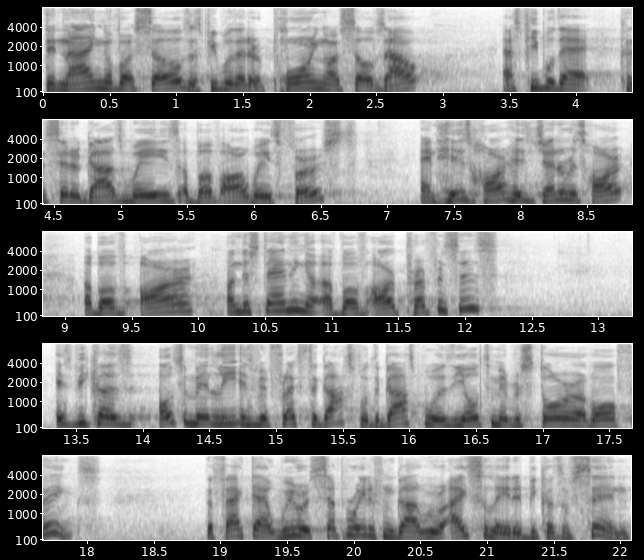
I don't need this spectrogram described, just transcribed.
denying of ourselves, as people that are pouring ourselves out, as people that consider God's ways above our ways first, and His heart, His generous heart, above our understanding, above our preferences, is because ultimately it reflects the gospel. The gospel is the ultimate restorer of all things. The fact that we were separated from God, we were isolated because of sin,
